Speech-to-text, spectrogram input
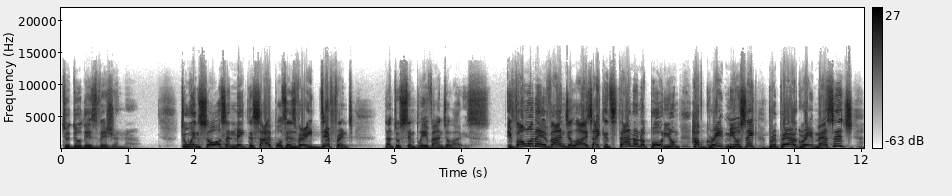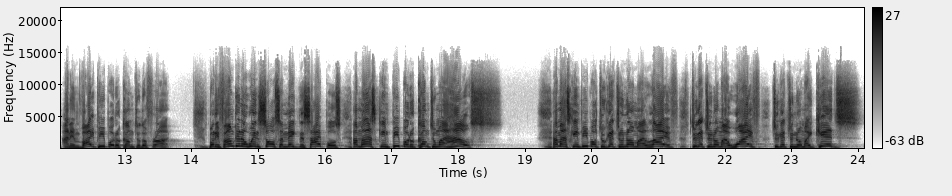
to do this vision. To win souls and make disciples is very different than to simply evangelize. If I want to evangelize, I could stand on a podium, have great music, prepare a great message, and invite people to come to the front. But if I'm going to win souls and make disciples, I'm asking people to come to my house. I'm asking people to get to know my life, to get to know my wife, to get to know my kids.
